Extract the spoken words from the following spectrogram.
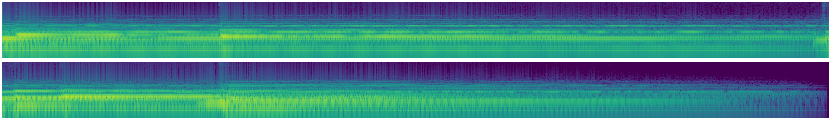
you.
